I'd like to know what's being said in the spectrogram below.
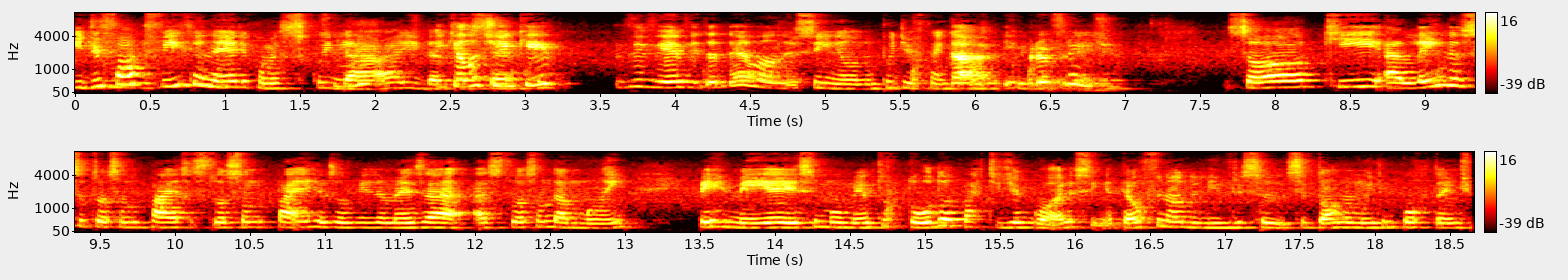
E de fato fica, né? Ele começa a se cuidar e dá E que ela tinha certo. que viver a vida dela, né? Sim, ela não podia ficar em Dá, casa. cuidando pra frente. dele. Só que, além da situação do pai, essa situação do pai é resolvida, mas a, a situação da mãe permeia esse momento todo a partir de agora, assim, até o final do livro isso se torna muito importante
